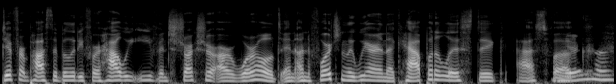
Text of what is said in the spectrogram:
different possibility for how we even structure our world and unfortunately we are in a capitalistic as fuck yeah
